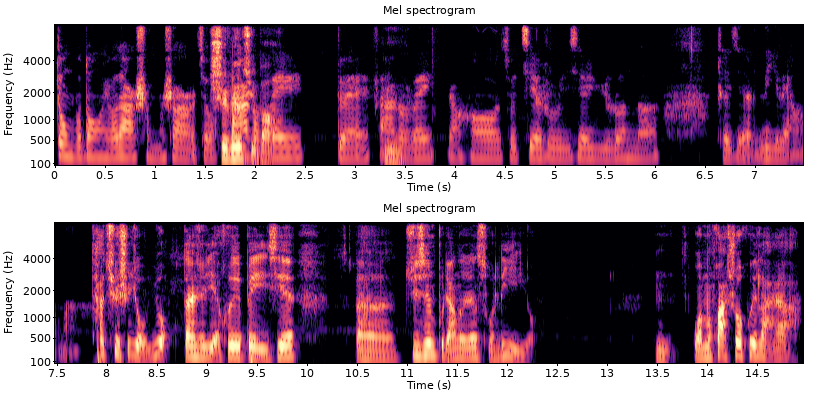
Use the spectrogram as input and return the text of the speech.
动不动有点什么事儿就发个微。对，发个微，然后就借助一些舆论的这些力量嘛。它确实有用，但是也会被一些呃居心不良的人所利用。嗯，我们话说回来啊，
